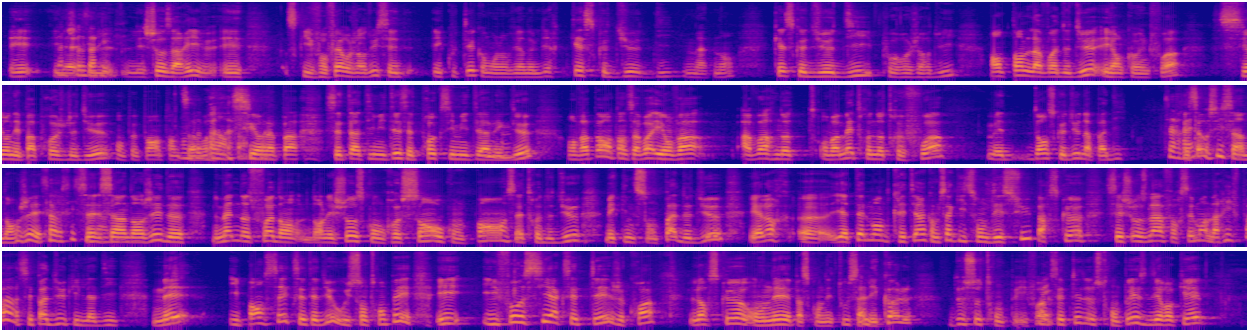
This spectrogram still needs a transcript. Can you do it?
et Les il a- choses arrivent. les choses arrivent. Et ce qu'il faut faire aujourd'hui, c'est écouter, comme on vient de le dire, qu'est-ce que Dieu dit maintenant? Qu'est-ce que Dieu dit pour aujourd'hui? Entendre la voix de Dieu. Et encore une fois, si on n'est pas proche de Dieu, on ne peut pas entendre On sa voix. si on n'a pas cette intimité, cette proximité avec Mhm. Dieu, on ne va pas entendre sa voix et on va, avoir notre, on va mettre notre foi mais dans ce que Dieu n'a pas dit. Vrai. Et ça aussi, c'est un danger. C'est un danger de, de mettre notre foi dans, dans les choses qu'on ressent ou qu'on pense être de Dieu, mais qui ne sont pas de Dieu. Et alors, euh, il y a tellement de chrétiens comme ça qui sont déçus parce que ces choses-là, forcément, n'arrivent pas. C'est pas Dieu qui l'a dit. Mais ils pensaient que c'était Dieu ou ils se sont trompés. Et il faut aussi accepter, je crois, lorsque on est, parce qu'on est tous à l'école, de se tromper. Il faut Oui. accepter de se tromper, se dire, OK,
